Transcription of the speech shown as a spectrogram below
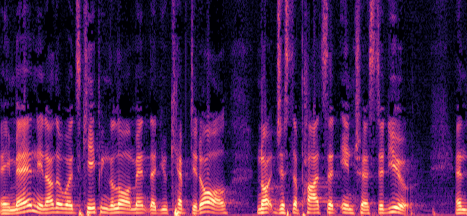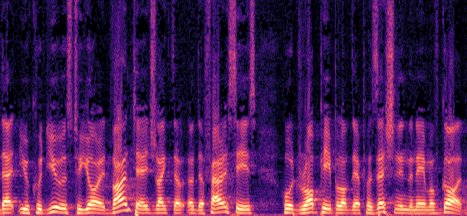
Amen. In other words, keeping the law meant that you kept it all, not just the parts that interested you and that you could use to your advantage, like the, uh, the Pharisees who would rob people of their possession in the name of God.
